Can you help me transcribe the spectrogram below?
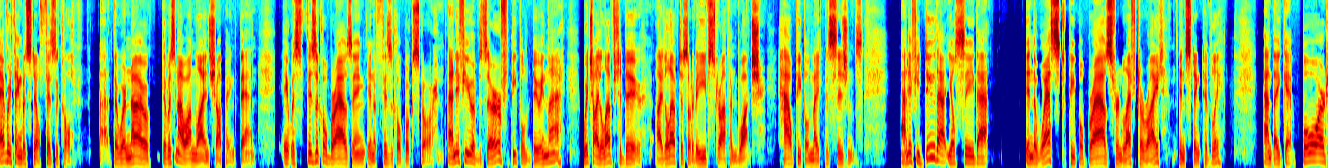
everything was still physical. Uh, there were no there was no online shopping then. It was physical browsing in a physical bookstore. And if you observe people doing that, which I love to do, I love to sort of eavesdrop and watch how people make decisions. And if you do that, you'll see that in the West, people browse from left to right instinctively, and they get bored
